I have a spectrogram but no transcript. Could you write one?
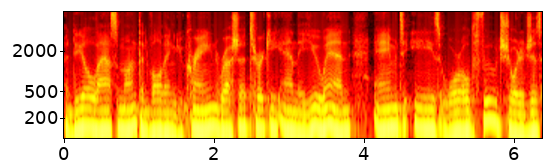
A deal last month involving Ukraine, Russia, Turkey, and the UN aimed to ease world food shortages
